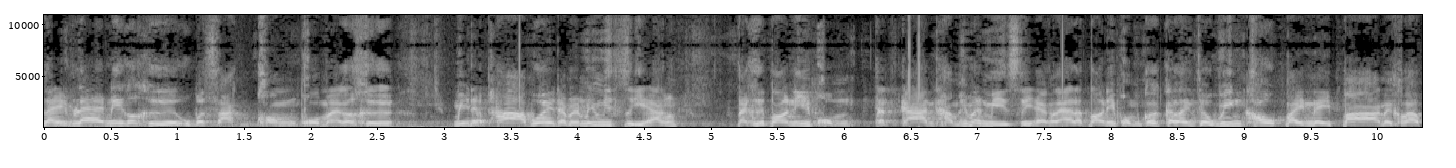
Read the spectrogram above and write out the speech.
ไลฟ์แรกนี่ก็คืออุปสรรคของผมอะก็คือ มีแต่ภาพเว้ยแต่มันไม่มีเสียง แต่คือตอนนี้ผมจัดการทำให้มันมีเสียงแล้ว แล้วตอนนี้ผมก็กำลังจะวิ่งเข้าไปในป่านะครับ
